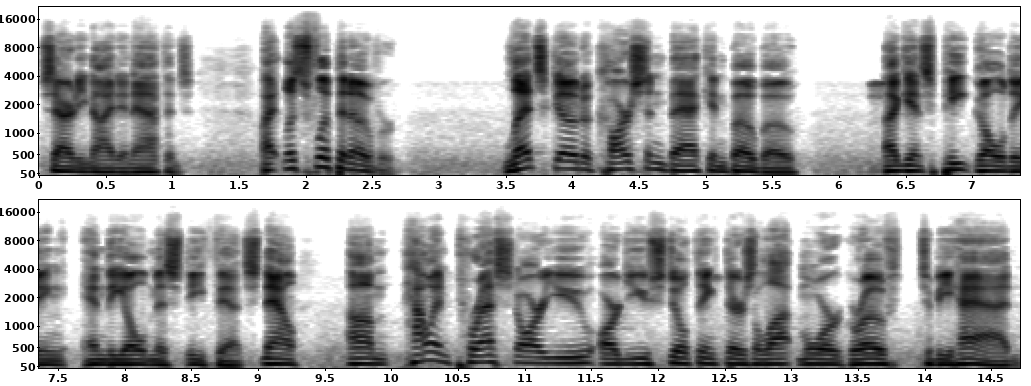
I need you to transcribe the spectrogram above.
Saturday night in Athens. All right, let's flip it over. Let's go to Carson Beck and Bobo against Pete Golding and the Ole Miss defense. Now, um, how impressed are you, or do you still think there's a lot more growth to be had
